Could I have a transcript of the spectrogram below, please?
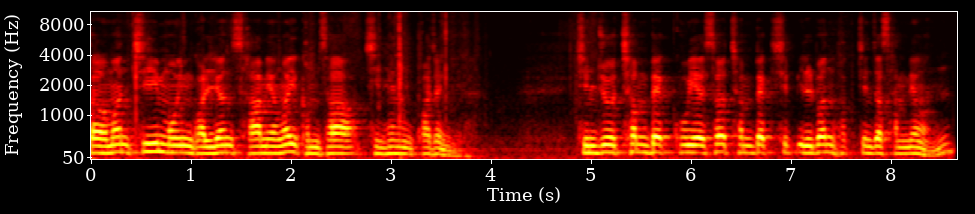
다음은 지인 모임 관련 4명의 검사 진행 과정입니다. 진주 1109에서 1111번 확진자 3명은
